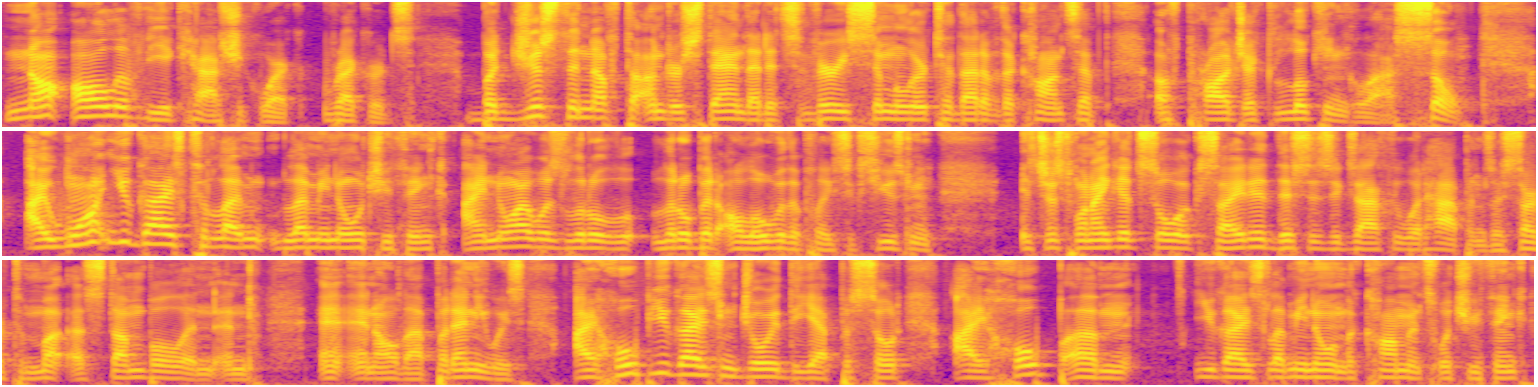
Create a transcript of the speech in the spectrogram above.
Not all of the Akashic rec- records, but just enough to understand that it's very similar to that of the concept of Project Looking Glass. So, I want you guys to let, let me know what you think. I know I was a little little bit all over the place, excuse me. It's just when I get so excited, this is exactly what happens. I start to mu- uh, stumble and, and and and all that. But anyways, I hope you guys enjoyed the episode. I hope um you guys let me know in the comments what you think.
